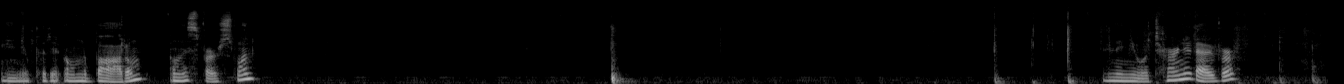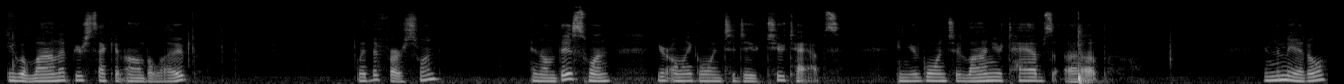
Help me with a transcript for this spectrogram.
And you'll put it on the bottom on this first one. And then you will turn it over. You will line up your second envelope with the first one. And on this one, you're only going to do two tabs. And you're going to line your tabs up in the middle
